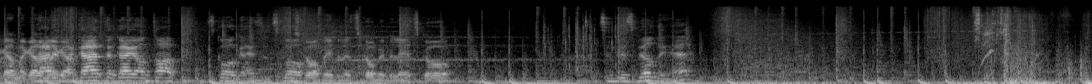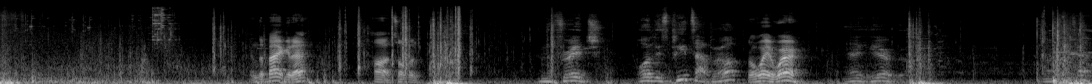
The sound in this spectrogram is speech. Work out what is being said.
I got him, I got him, I it. got I got the guy on top. Let's go, guys. Let's go. Let's go, baby. Let's go, baby. Let's go. It's in this building, eh? In the bag, eh? Oh, it's open. In the fridge. Oh, this pizza, bro. No, wait, where? Yeah, here, bro. Oh.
